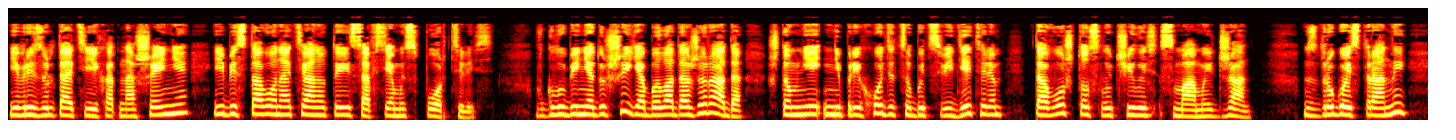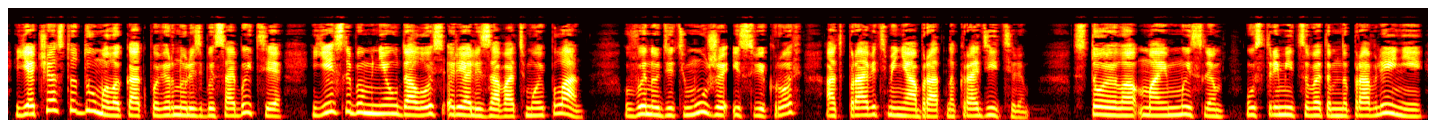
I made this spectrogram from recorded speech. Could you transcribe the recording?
и в результате их отношения, и без того натянутые, совсем испортились. В глубине души я была даже рада, что мне не приходится быть свидетелем того, что случилось с мамой Джан. С другой стороны, я часто думала, как повернулись бы события, если бы мне удалось реализовать мой план — вынудить мужа и свекровь отправить меня обратно к родителям. Стоило моим мыслям устремиться в этом направлении,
